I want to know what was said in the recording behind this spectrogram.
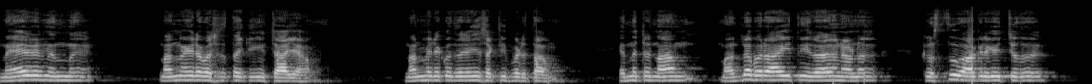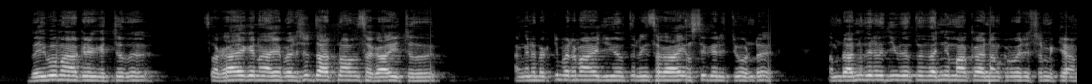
നേരെ നിന്ന് നന്മയുടെ വശത്തേക്ക് ചായാം. നന്മയുടെ കുതിരയെ ശക്തിപ്പെടുത്താം. എന്നിട്ട് നാം നല്ലവരായി തീരാനാണ് ക്രിസ്തു ആഗ്രഹിച്ചത് ദൈവം ആഗ്രഹിച്ചത് സഹായകനായ പരിശുദ്ധാത്മാവ് സഹായിച്ചത്. അങ്ങനെ വ്യക്തിപരമായ ജീവിതത്തിൽ ഈ സഹായം സ്വീകരിച്ചുകൊണ്ട് നമ്മുടെ അനുദിന ജീവിതത്തെ ധന്യമാക്കാൻ നമുക്ക് പരിശ്രമിക്കാം.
